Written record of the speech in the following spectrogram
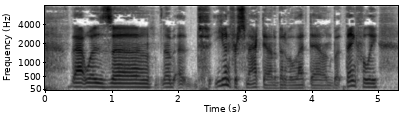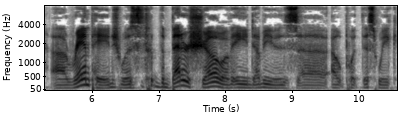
that was uh, even for SmackDown a bit of a letdown. But thankfully, uh, Rampage was the better show of AEW's uh, output this week.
